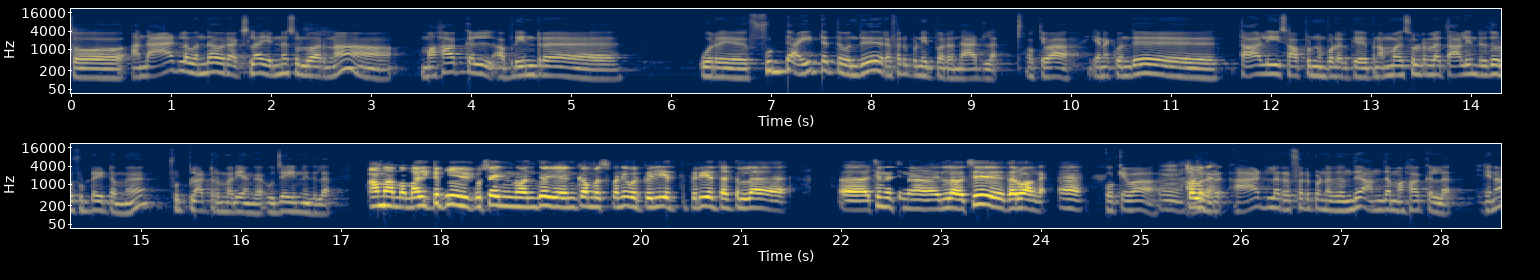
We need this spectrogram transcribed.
ஸோ அந்த ஆடில் வந்து அவர் ஆக்சுவலாக என்ன சொல்லுவார்னா மகாக்கல் அப்படின்ற ஒரு ஃபுட் ஐட்டத்தை வந்து ரெஃபர் பண்ணியிருப்பார் அந்த ஆடில் ஓகேவா எனக்கு வந்து தாலி சாப்பிடணும் போல இருக்குது இப்போ நம்ம சொல்கிறோம்ல தாலின்றது ஒரு ஃபுட் ஐட்டமு ஃபுட் பிளாட்டர் மாதிரி அங்கே உஜயின் இதில். ஆமா ஆமா மல்டிபிள் குசைன் வந்து என்கம்பஸ் பண்ணி ஒரு பெரிய பெரிய தட்டுல சின்ன சின்ன இதுல வச்சு தருவாங்க. ஓகேவா? சொல்லுங்க. ஆட்ல ரெஃபர் பண்ணது வந்து அந்த மகாக்கல்ல. ஏன்னா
